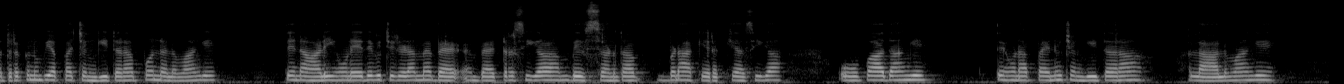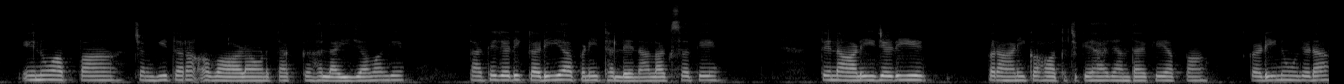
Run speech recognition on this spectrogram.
ਅਦਰਕ ਨੂੰ ਵੀ ਆਪਾਂ ਚੰਗੀ ਤਰ੍ਹਾਂ ਭੁੰਨ ਲਵਾਂਗੇ। ਤੇ ਨਾਲ ਹੀ ਹੁਣ ਇਹਦੇ ਵਿੱਚ ਜਿਹੜਾ ਮੈਂ ਬੈਟਰ ਸੀਗਾ, ਬੇਸਣ ਦਾ ਬਣਾ ਕੇ ਰੱਖਿਆ ਸੀਗਾ, ਉਹ ਪਾ ਦਾਂਗੇ। ਤੇ ਹੁਣ ਆਪਾਂ ਇਹਨੂੰ ਚੰਗੀ ਤਰ੍ਹਾਂ ਹਿਲਾ ਲਵਾਂਗੇ। ਇਹਨੂੰ ਆਪਾਂ ਚੰਗੀ ਤਰ੍ਹਾਂ ਉਬਾਲ ਆਉਣ ਤੱਕ ਹਿਲਾਈ ਜਾਵਾਂਗੇ ਤਾਂ ਕਿ ਜਿਹੜੀ ਕੜੀ ਆ ਆਪਣੀ ਥੱਲੇ ਨਾ ਲੱਗ ਸਕੇ। ਤੇ ਨਾਲ ਹੀ ਜਿਹੜੀ ਪੁਰਾਣੀ ਕਹਾਵਤ ਚ ਕਿਹਾ ਜਾਂਦਾ ਕਿ ਆਪਾਂ ਕੜੀ ਨੂੰ ਜਿਹੜਾ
